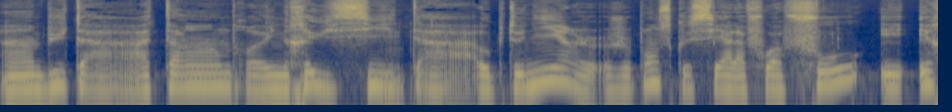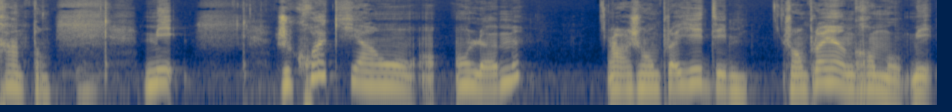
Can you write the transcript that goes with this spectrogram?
un but à atteindre, une réussite à obtenir, je pense que c'est à la fois faux et éreintant. Mais je crois qu'il y a en, en l'homme alors j'ai employé des, j'ai employé un grand mot, mais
